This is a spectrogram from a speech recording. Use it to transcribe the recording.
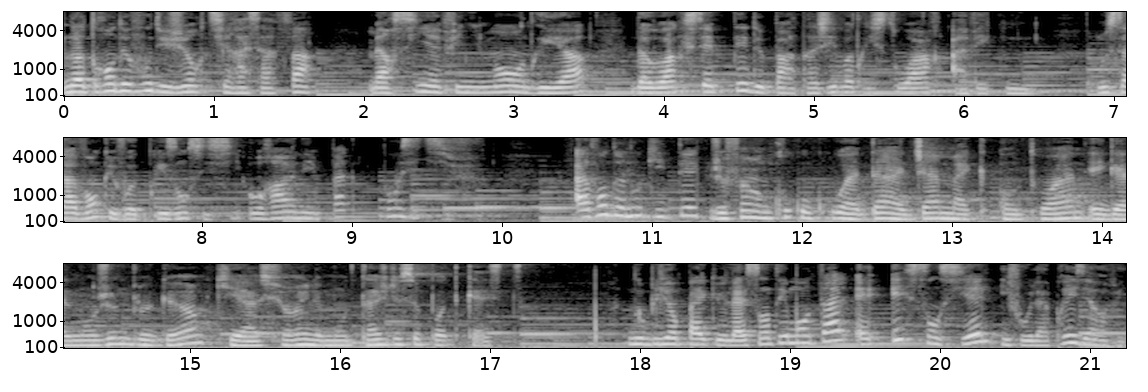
notre rendez-vous du jour tire à sa fin. Merci infiniment, Andrea, d'avoir accepté de partager votre histoire avec nous. Nous savons que votre présence ici aura un impact positif. Avant de nous quitter, je fais un gros coucou à Da Jamak Antoine, également jeune blogueur, qui a assuré le montage de ce podcast. N'oublions pas que la santé mentale est essentielle, il faut la préserver.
